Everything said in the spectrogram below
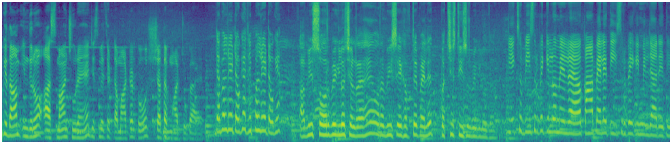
के दाम इन दिनों आसमान छू रहे हैं जिसमें से टमाटर तो शतक मार चुका है। डबल रेट हो गया ट्रिपल रेट हो गया। अभी सौ रुपए किलो चल रहा है और अभी से एक हफ़्ते पहले पच्चीस तीस रुपये किलो था। एक सौ बीस रुपए किलो मिल रहा है और कहाँ पहले तीस रुपए की मिल जा रही थी।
